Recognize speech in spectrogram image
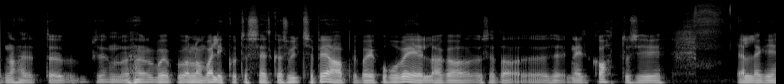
et noh, et on, võib-olla on valikutes see, et kas üldse peab või kuhu veel, aga seda, neid kahtlusi jällegi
